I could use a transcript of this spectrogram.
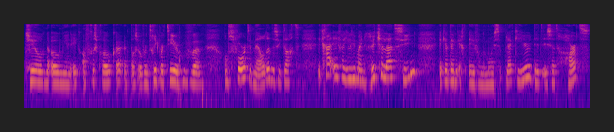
Jill, Naomi en ik afgesproken. En pas over drie kwartier hoeven we ons voor te melden. Dus ik dacht, ik ga even aan jullie mijn hutje laten zien. Ik heb denk ik echt een van de mooiste plekken hier. Dit is het hart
